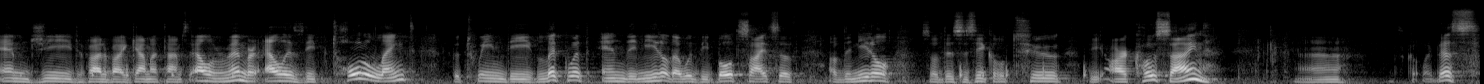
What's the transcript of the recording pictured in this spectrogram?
mg divided by gamma times L. Remember, L is the total length between the liquid and the needle. That would be both sides of, of the needle. So this is equal to the arc cosine. Uh, let's go like this.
